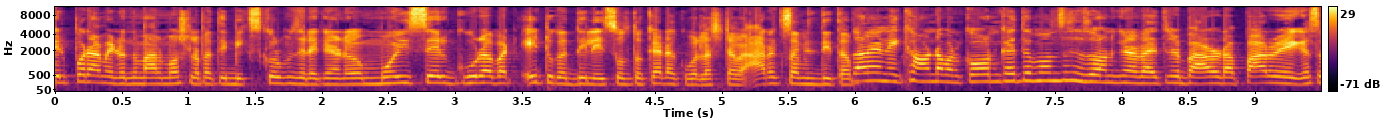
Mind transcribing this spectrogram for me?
এরপরে আমি এটা মাল মশলাপাতি মিক্স করব যেটা কিনা মরিচের গুঁড়া বাট এইটুকু দিলেই চলতো কেটা কুবা লাস্টে আরেক চামিচ দিতাম। জানেন এই খাওয়াটা আমার কখন খাইতে মন চাইছে যখন কিনা রাত্রে বারোটা পার হয়ে গেছে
